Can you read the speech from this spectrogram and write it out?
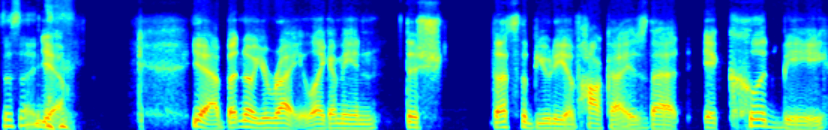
to say Yeah. yeah, but no, you're right. Like, I mean, this sh- that's the beauty of Hawkeye is that it could be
